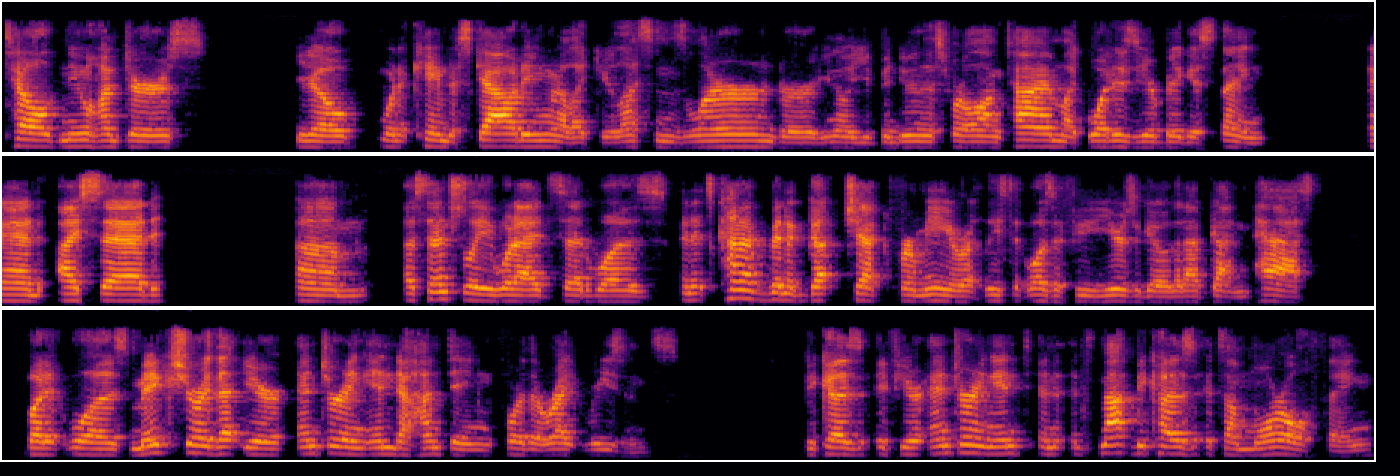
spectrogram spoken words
tell new hunters, you know, when it came to scouting, or like your lessons learned, or you know, you've been doing this for a long time, like, what is your biggest thing? And I said, um, essentially, what I had said was, and it's kind of been a gut check for me, or at least it was a few years ago that I've gotten past but it was make sure that you're entering into hunting for the right reasons. Because if you're entering in, and it's not because it's a moral thing,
